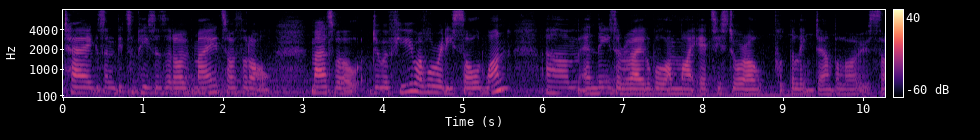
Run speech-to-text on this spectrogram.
tags and bits and pieces that I've made so I thought I'll may as well do a few. I've already sold one um, and these are available on my Etsy store. I'll put the link down below. So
